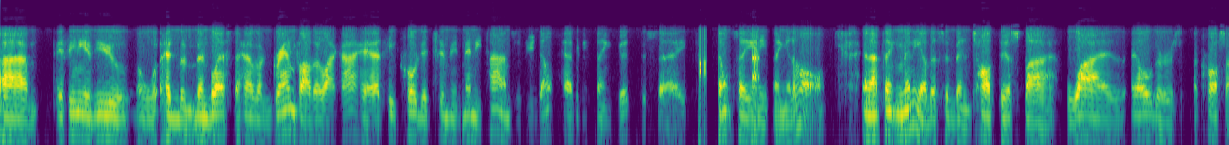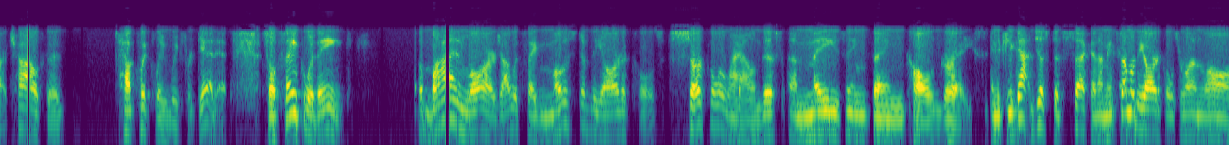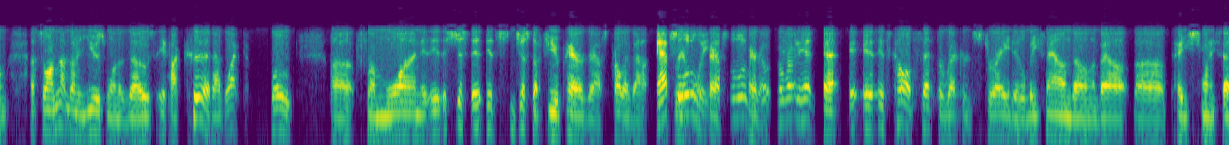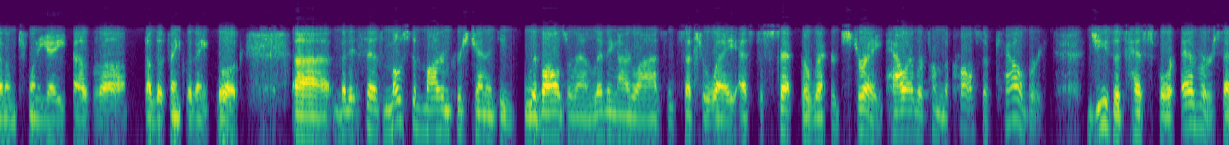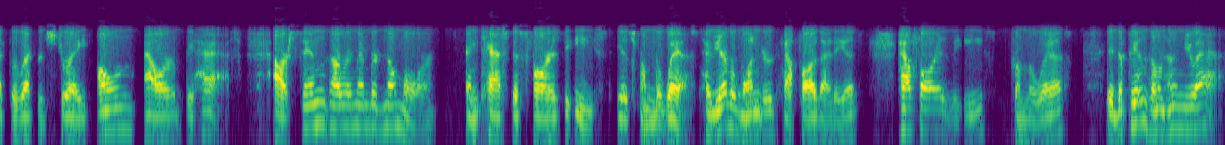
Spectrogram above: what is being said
Um, if any of you had been blessed to have a grandfather like I had, he quoted to me many times, if you don't have anything good to say, don't say anything at all. And I think many of us have been taught this by wise elders across our childhood, how quickly we forget it. So Think with Ink by and large, I would say most of the articles circle around this amazing thing called grace. And if you got just a second, I mean, some of the articles run long, uh, so I'm not going to use one of those. If I could, I'd like to quote uh, from one. It, it's just it, it's just a few paragraphs, probably about absolutely, absolutely. Go, go, right ahead. Uh, it, it's called "Set the Record Straight." It'll be found on about uh, page 27, 28 of uh, of the Think with Ink book. Uh, but it says most of modern Christianity revolves around living our lives in such a way as to set the record straight. However, from the cross of Calvary, Jesus has forever set the record straight on our behalf. Our sins are remembered no more and cast as far as the east is from the west. Have you ever wondered how far that is? How far is the east from the west? It depends on whom you ask.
